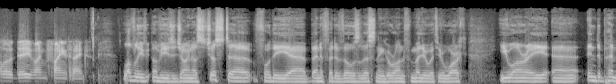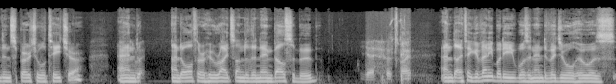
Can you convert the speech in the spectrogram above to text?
Hello, Dave. I'm fine, thanks. Lovely of you to join us. Just uh, for the uh, benefit of those listening who are unfamiliar with your work, you are a uh, independent spiritual teacher and right. and author who writes under the name Belsebuub. Yes, that's right. And I think if anybody was an individual who was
